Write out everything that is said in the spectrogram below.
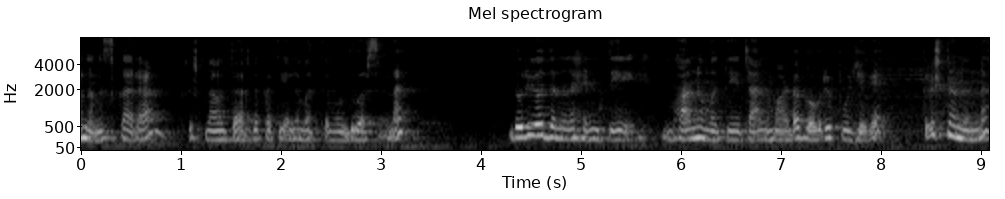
ನಮಸ್ಕಾರ. ಕೃಷ್ಣಾವತಾರದ ಕಥೆಯನ್ನು ಮತ್ತೆ ಮುಂದುವರಿಸೋಣ. ದುರ್ಯೋಧನನ ಹೆಂಡತಿ ಭಾನುಮತಿ ತಾನು ಮಾಡೋ ಗೌರಿ ಪೂಜೆಗೆ ಕೃಷ್ಣನನ್ನು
